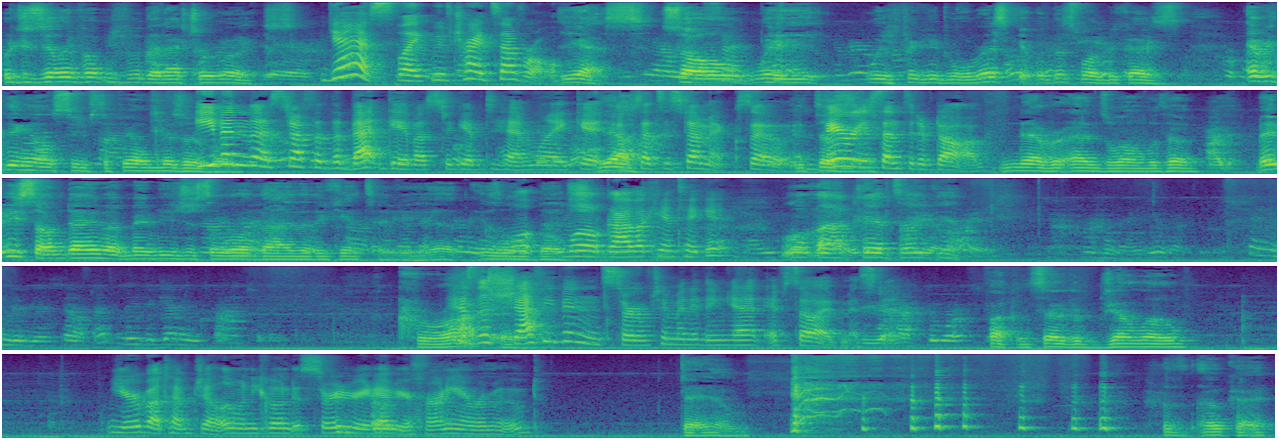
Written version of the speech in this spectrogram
Which is the only puppy food that actually works. Yes, like we've tried several. Yes. So we we figured we'll risk it with this one because everything else seems to fail miserably. Even the stuff that the vet gave us to give to him, like it Yeah. upsets his stomach. So very sensitive dog. never ends well with him. Maybe someday, but maybe he's just a little guy that he can't take it yet. He's a little Little, bitch. little guy that can't take it. little guy can't take it. You were ashamed of yourself. That'd leave you getting crotchety. Crotch. Has the chef even served him anything yet? If so, I've missed it. Fucking served of jello. You're about to have jello when you go into surgery to have your hernia removed. Damn. Okay.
